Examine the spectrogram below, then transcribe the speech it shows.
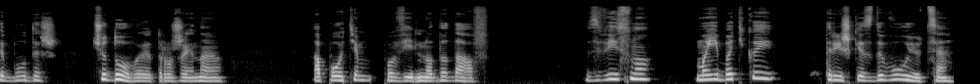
Ти будеш чудовою дружиною. А потім повільно додав. Звісно, мої батьки трішки здивуються.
